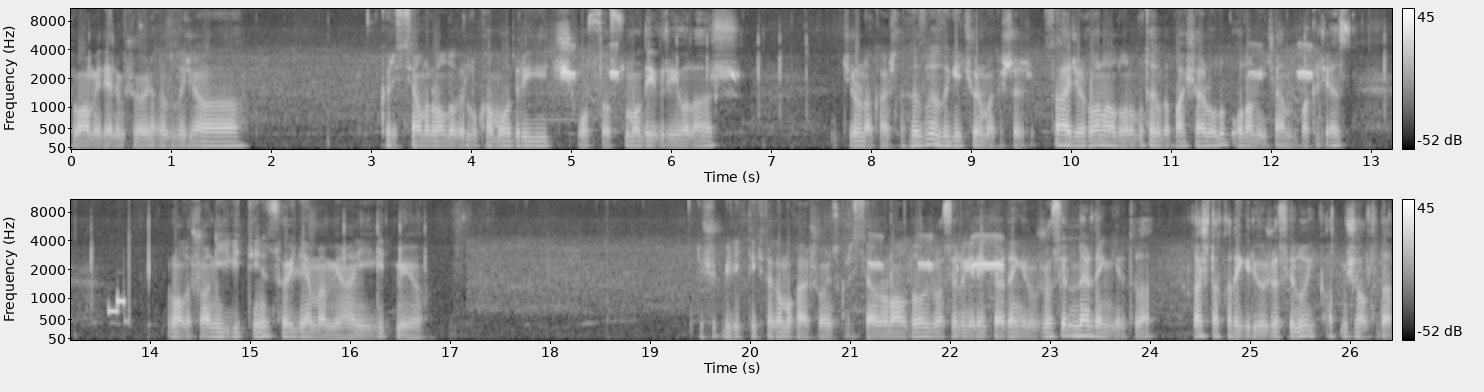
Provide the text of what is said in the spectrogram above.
Devam edelim şöyle hızlıca. Cristiano Ronaldo ve Luka Modric Osasuna deviriyorlar. Girona karşısında hızlı hızlı geçiyorum arkadaşlar. Sadece Ronaldo'nun bu takımda başarılı olup olamayacağını bakacağız. Ronaldo şu an iyi gittiğini söyleyemem yani iyi gitmiyor. Düşük birlikteki takıma karşı oyuncu Cristiano Ronaldo. Joselu yedeklerden giriyor. Joselu nereden girdi la? Kaç dakikada giriyor Joselu? 66'da.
